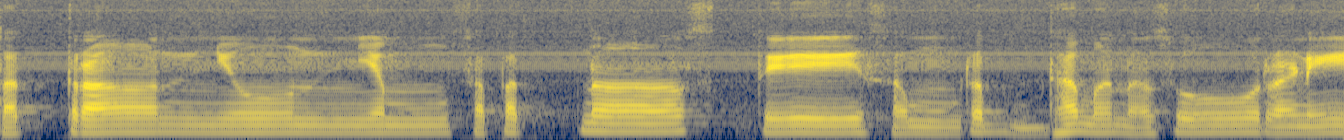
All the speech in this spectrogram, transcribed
तत्रान्योन्यं सपत्नास्ते संरब्धमनसो रणे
